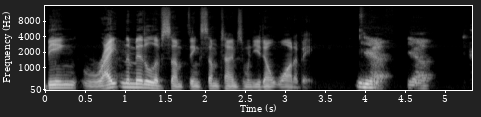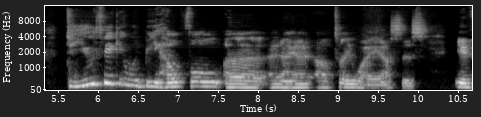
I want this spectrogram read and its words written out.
being right in the middle of something sometimes when you don't want to be Yeah, yeah. Do you think it would be helpful? Uh, and I, I'll tell you why I asked this. If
